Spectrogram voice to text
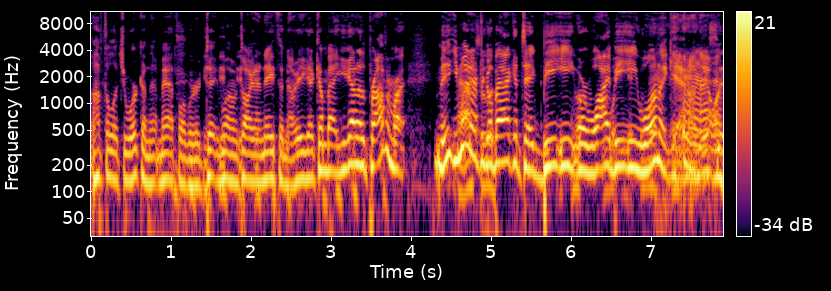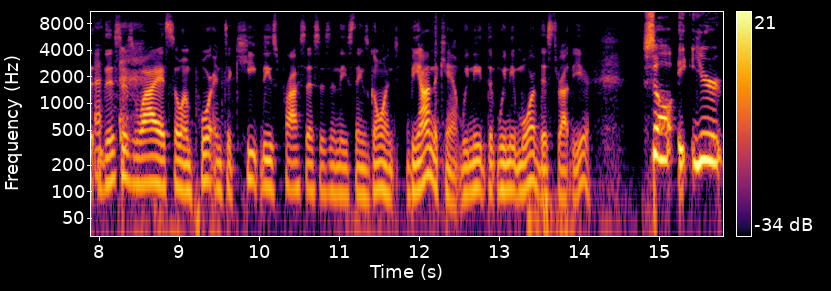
I'll have to let you work on that math while we're, ta- while I'm talking to Nathan now. You got to come back. You got to profit margin. You might have to go back and take BE or YBE one again on this, one. is, this is why it's so important to keep these processes and these things going beyond the camp. We need the, we need more of this throughout the year. So you're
